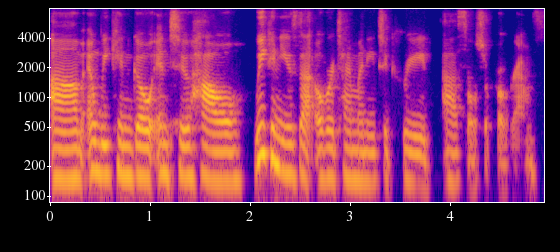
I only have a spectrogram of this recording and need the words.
Um, and we can go into how we can use that overtime money to create uh, social programs.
